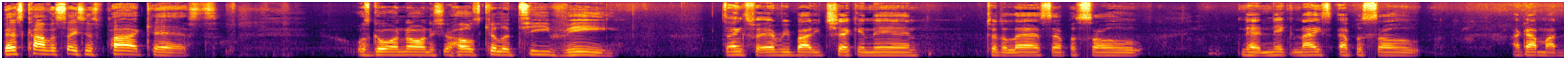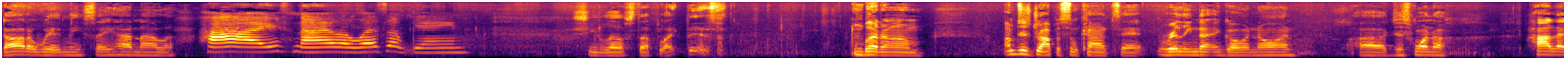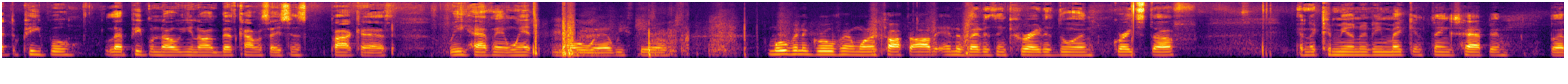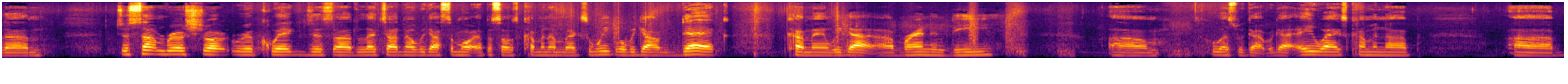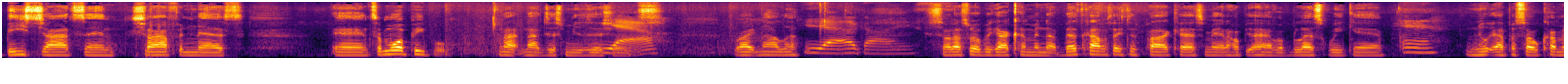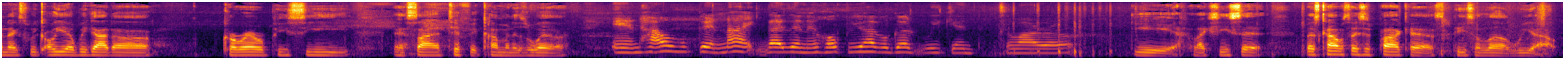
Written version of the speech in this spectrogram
Best Conversations Podcast. What's going on? It's your host, Killer TV. Thanks for everybody checking in to the last episode, that Nick Nice episode. I got my daughter with me. Say hi, Nyla. Hi, Nyla. What's up, gang? She loves stuff like this. But um, I'm just dropping some content. Really nothing going on. Uh, just want to holler at the people, let people know, you know, in Best Conversations podcast, we haven't went nowhere. We still moving and grooving. Want to talk to all the innovators and creators doing great stuff in the community, making things happen. But um, just something real short, real quick, just uh, to let y'all know we got some more episodes coming up next week. What we got on deck coming, we got uh, Brandon D. Um, who else we got? We got AWAX coming up, uh, Beast Johnson, Sean Finesse, and some more people. Not not just musicians. Right, Nala? Yeah, guys. So that's what we got coming up. Best Conversations podcast, man. I hope you have a blessed weekend. Eh. New episode coming next week. Oh yeah, we got uh Carrera PC and Scientific coming as well. And have a good night, guys, and I hope you have a good weekend tomorrow. Yeah, like she said. Best Conversations podcast. Peace and love. We out.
